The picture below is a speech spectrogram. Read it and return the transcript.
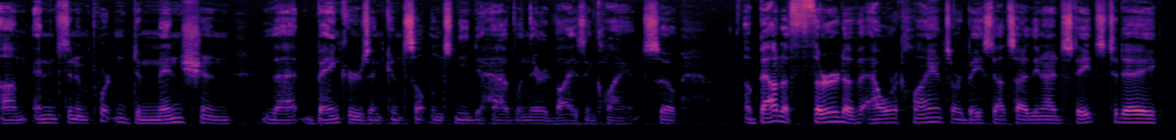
um, and it's an important dimension that bankers and consultants need to have when they're advising clients. So about a third of our clients are based outside of the United States today.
